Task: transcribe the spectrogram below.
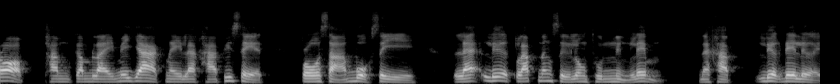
รอบทำกำไรไม่ยากในราคาพิเศษ โปร 3 บวก 4 และเลือกรับหนังสือลงทุน 1 เล่มนะครับ เลือกได้เลย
